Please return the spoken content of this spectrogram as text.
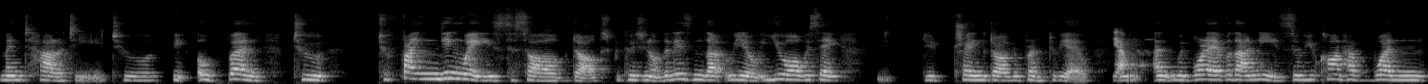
mentality to be open to to finding ways to solve dogs because you know there isn't that you know you always say you, train the dog in front of you yeah. and, and with whatever that needs so you can't have one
